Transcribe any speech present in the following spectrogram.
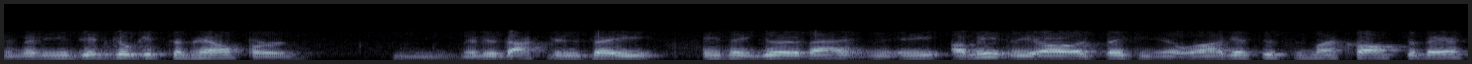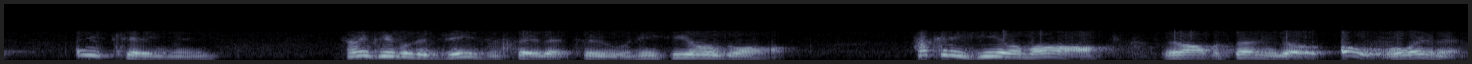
And maybe you did go get some help, or mm, Maybe the doctor didn't say anything good about it. And immediately uh, you're always thinking, well, I guess this is my cross to bear. Are you kidding me? How many people did Jesus say that to when he healed them all? How can he heal them all, then all of a sudden go, oh, well, wait a minute.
